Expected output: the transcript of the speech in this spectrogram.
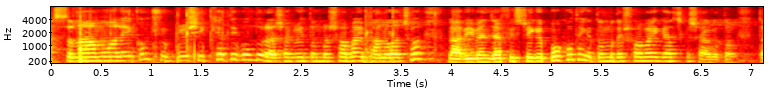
আসসালামু আলাইকুম, সুপ্রিয় শিক্ষার্থী বন্ধুরা, আশা করি তোমরা সবাই ভালো আছো। লাবিবান জাফিস থেকে পক্ষ থেকে তোমাদের সবাইকে আজকে স্বাগতম। তো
